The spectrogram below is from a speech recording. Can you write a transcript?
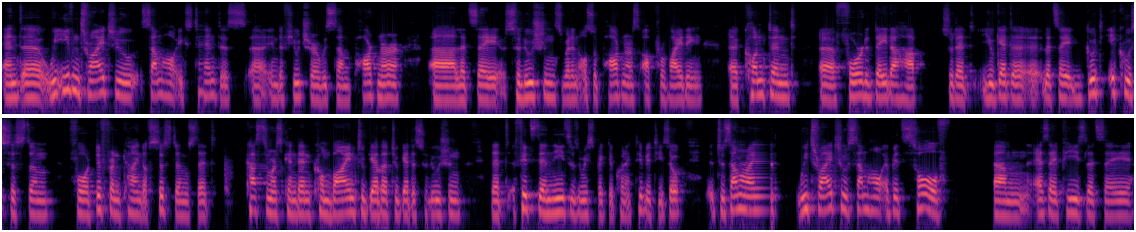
And uh, we even try to somehow extend this uh, in the future with some partner, uh, let's say, solutions where then also partners are providing uh, content for the data hub so that you get a, let's say, a good ecosystem for different kind of systems that customers can then combine together to get a solution that fits their needs with respect to connectivity. So to summarize, we try to somehow a bit solve um, SAP's, let's say,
